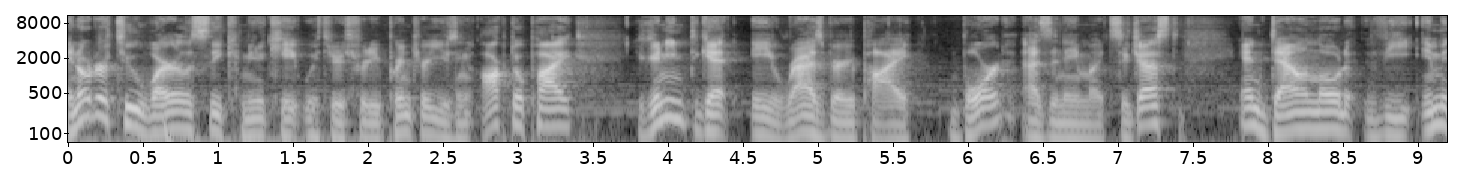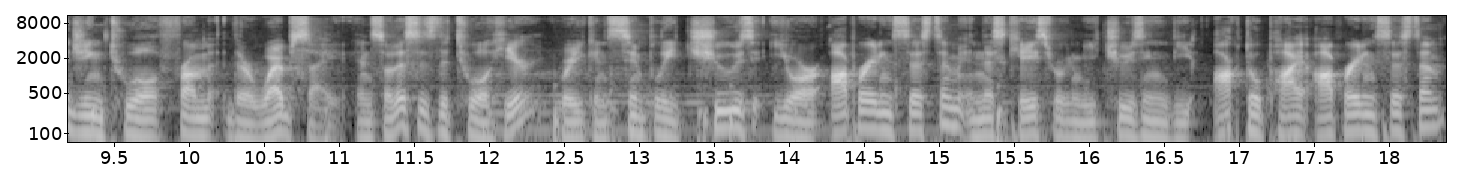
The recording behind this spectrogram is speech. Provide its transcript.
In order to wirelessly communicate with your 3D printer using Octopi, you're going to need to get a Raspberry Pi board, as the name might suggest, and download the imaging tool from their website. And so this is the tool here where you can simply choose your operating system. In this case, we're going to be choosing the Octopi operating system.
